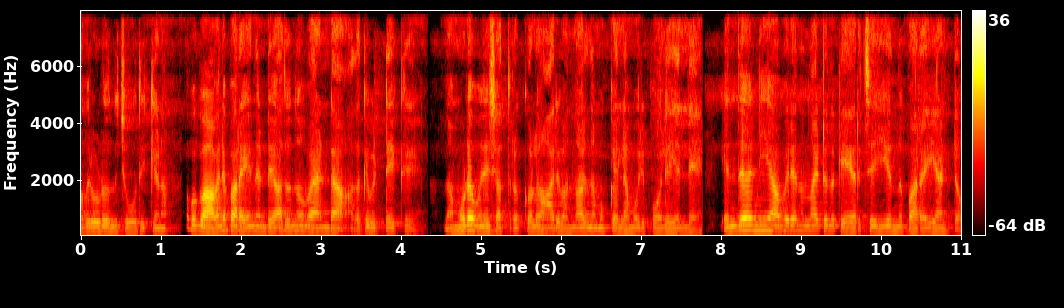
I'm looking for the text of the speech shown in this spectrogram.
അവരോടൊന്ന് ചോദിക്കണം. അപ്പോൾ ഭാവന പറയുന്നുണ്ട് അതൊന്നും വേണ്ട അതൊക്കെ വിട്ടേക്ക്. നമ്മുടെ മുന്നിൽ ശത്രുക്കൾ ആര് വന്നാലും നമുക്കെല്ലാം ഒരുപോലെയല്ലേ? എന്താ നീ അവരെ നന്നായിട്ടൊന്ന് കെയർ ചെയ്യുമെന്ന് പറയാൻ കേട്ടോ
